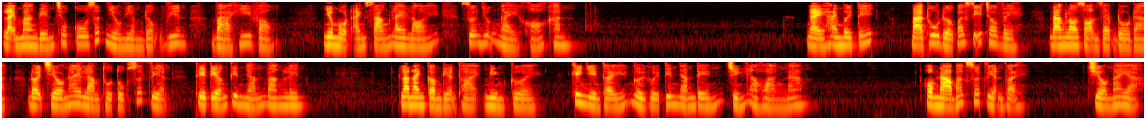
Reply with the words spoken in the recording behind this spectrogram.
lại mang đến cho cô rất nhiều niềm động viên và hy vọng, như một ánh sáng le lói giữa những ngày khó khăn. Ngày 20 Tết, bà Thu được bác sĩ cho về, đang lo dọn dẹp đồ đạc, đợi chiều nay làm thủ tục xuất viện, thì tiếng tin nhắn vang lên. Lan Anh cầm điện thoại, mỉm cười, khi nhìn thấy người gửi tin nhắn đến chính là Hoàng Nam. Hôm nào bác xuất viện vậy? Chiều nay à?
